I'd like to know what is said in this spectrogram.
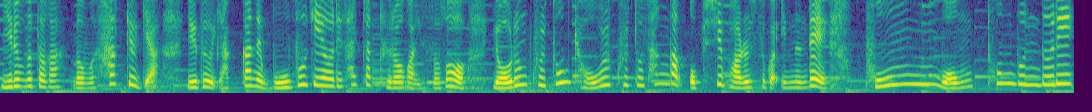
이름부터가 너무 합격이야. 얘도 약간의 mauve 계열이 살짝 들어가 있어서 여름 cool tone, 겨울 cool tone 상관없이 바를 수가 있는데 봄 warm tone 분들이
